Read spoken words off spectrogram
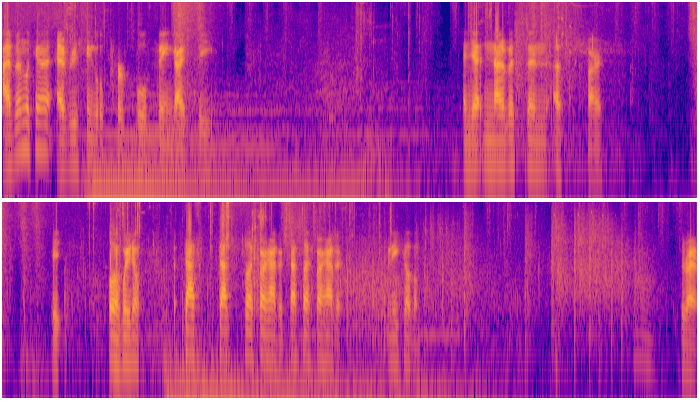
I've been looking at every single purple thing I see. And yet none of it's been a star. It, hold on, wait, no. That's, that's Select Fire Havoc. That's Select Fire Havoc. We need to kill them. The right.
